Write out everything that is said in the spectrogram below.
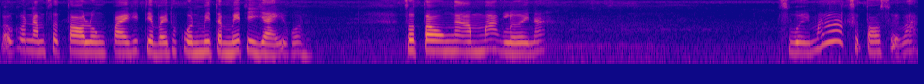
แล้วก็นำสตอลงไปที่เตรียมไว้ทุกคนมีแต่เม็ดใหญ่ๆทุกคน สตองามมากเลยนะ สวยมากสตอสวยมาก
